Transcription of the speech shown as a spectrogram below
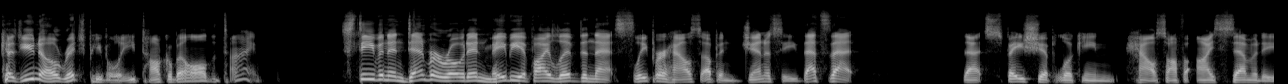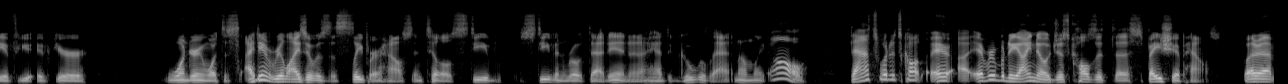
Because you know, rich people eat Taco Bell all the time. Steven in Denver wrote in, maybe if I lived in that sleeper house up in Genesee, that's that that spaceship looking house off of I-70 if you if you're wondering what this I didn't realize it was the sleeper house until Steve Steven wrote that in and I had to google that and I'm like, "Oh, that's what it's called." Uh, everybody I know just calls it the spaceship house. But uh,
